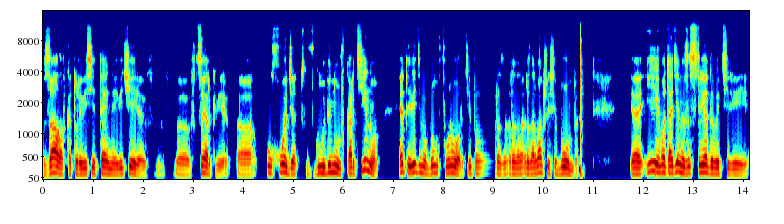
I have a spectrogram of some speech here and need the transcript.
зала, в которой висит тайная вечеря в, в церкви, уходят в глубину, в картину, это, видимо, был фурор, типа разорвавшейся бомбы. И вот один из исследователей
